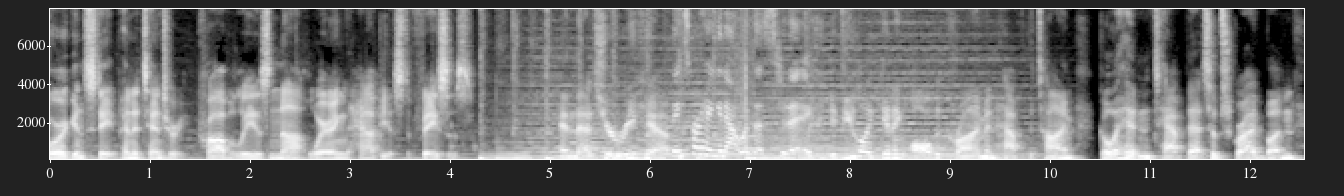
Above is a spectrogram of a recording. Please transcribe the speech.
Oregon State Penitentiary probably is not wearing the happiest of faces. And that's your recap. Thanks for hanging out with us today. If you like getting all the crime in half the time, go ahead and tap that subscribe button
